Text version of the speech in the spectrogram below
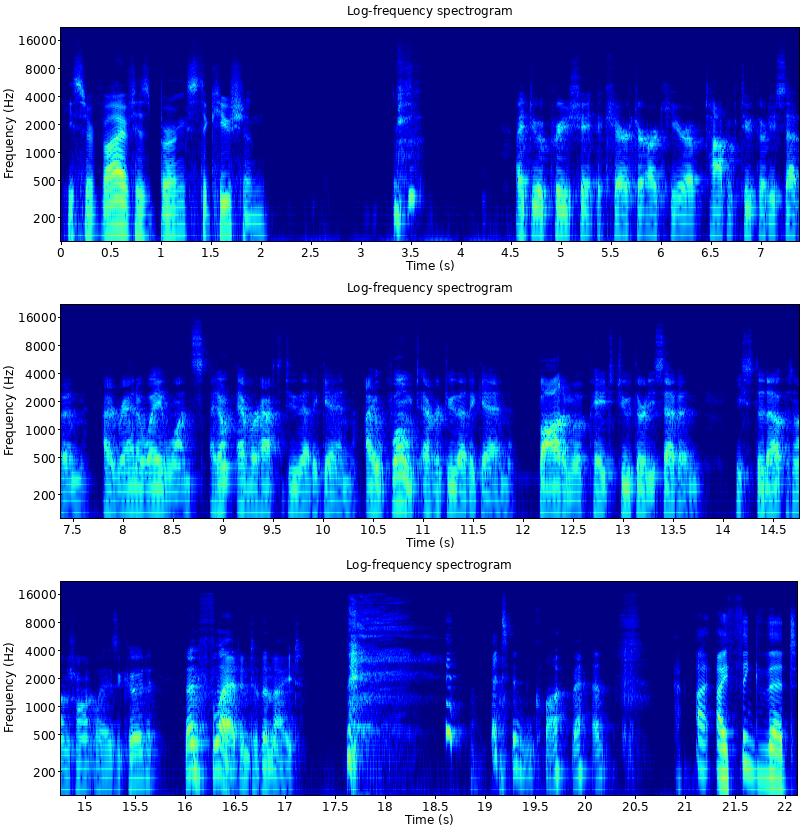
He survived his execution. I do appreciate the character arc here of top of 237. I ran away once. I don't ever have to do that again. I won't ever do that again. Bottom of page 237. He stood up as nonchalantly as he could, then fled into the night. I didn't clock that. I, I think that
